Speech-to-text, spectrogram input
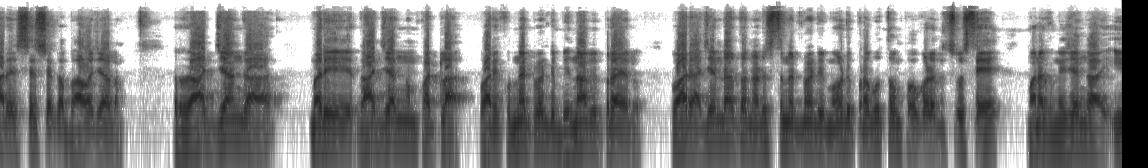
ఆర్ఎస్ఎస్ యొక్క భావజాలం రాజ్యాంగ మరి రాజ్యాంగం పట్ల వారికి ఉన్నటువంటి భిన్నాభిప్రాయాలు వారి అజెండాతో నడుస్తున్నటువంటి మోడీ ప్రభుత్వం పోకడలు చూస్తే మనకు నిజంగా ఈ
